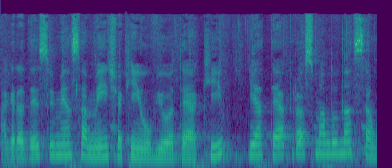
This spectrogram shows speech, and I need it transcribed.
Agradeço imensamente a quem ouviu até aqui e até a próxima lunação.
